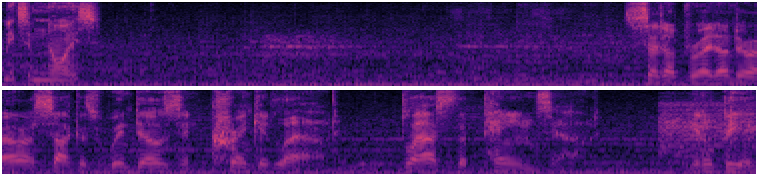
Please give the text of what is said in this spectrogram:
Make some noise. Set up right under Arasaka's windows and crank it loud. Blast the panes out. It'll be a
